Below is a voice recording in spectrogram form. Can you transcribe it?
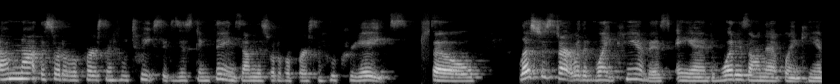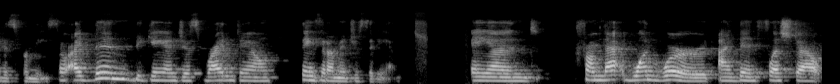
I'm not the sort of a person who tweaks existing things. I'm the sort of a person who creates. So let's just start with a blank canvas and what is on that blank canvas for me. So I then began just writing down things that I'm interested in. And from that one word, I then fleshed out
